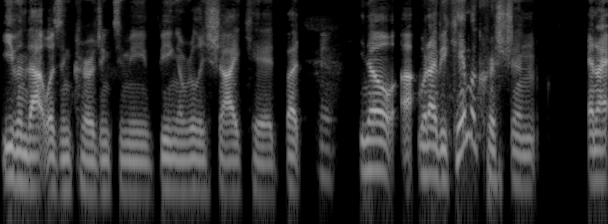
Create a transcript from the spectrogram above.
Even that was encouraging to me, being a really shy kid. But, yeah. you know, uh, when I became a Christian, and I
